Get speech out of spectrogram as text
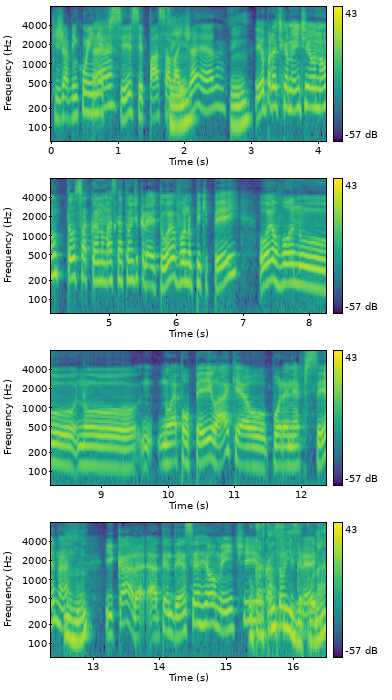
que já vem com NFC, você passa lá Sim. e já era. Sim. Eu praticamente eu não tô sacando mais cartão de crédito. Ou eu vou no PicPay, ou eu vou no, no, no Apple Pay lá, que é o por NFC, né? E, cara, a tendência é realmente Uhum. O cartão, de físico, crédito. né?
